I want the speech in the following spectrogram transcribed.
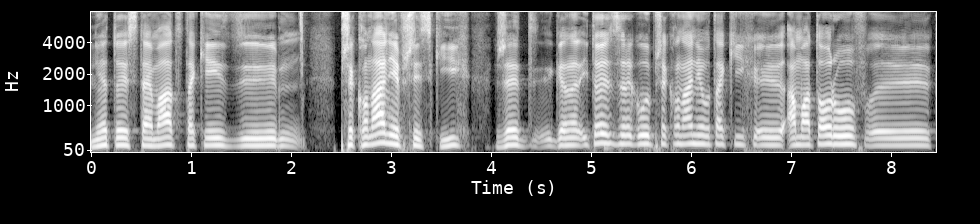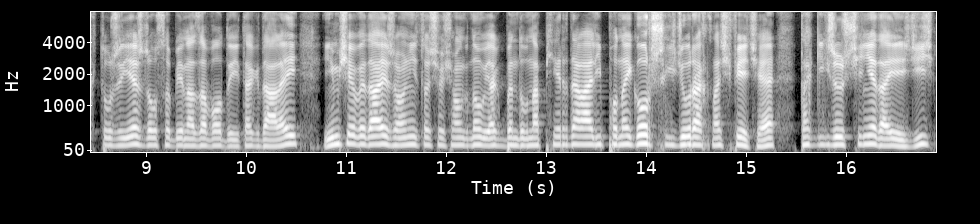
Nie, to jest temat, takie y, przekonanie wszystkich, że i to jest z reguły przekonanie u takich y, amatorów, y, którzy jeżdżą sobie na zawody i tak dalej. Im się wydaje, że oni coś osiągną, jak będą napierdalali po najgorszych dziurach na świecie, takich, że już się nie da jeździć,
